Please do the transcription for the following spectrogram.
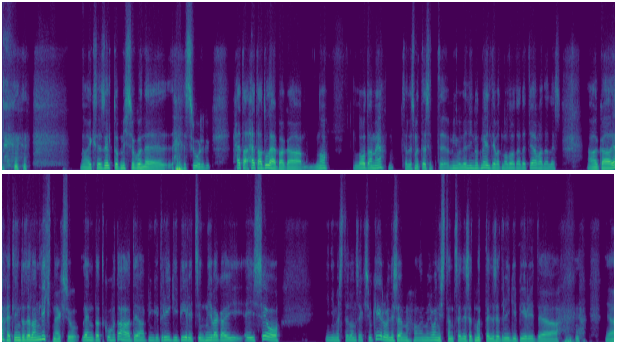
No eks see sõltub, missugune suur häda, häda tuleb, aga noh, loodame jah, selles mõttes, et minule linnud meeldivad, ma loodan, et jäävad alles aga jah, et lindudel on lihtne, eks ju, lendad kuhu tahad ja mingid riigipiirid sind nii väga ei, ei seo. inimestel on see, eks ju, keerulisem, oleme joonistanud sellised mõttelised riigipiirid ja, ja,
